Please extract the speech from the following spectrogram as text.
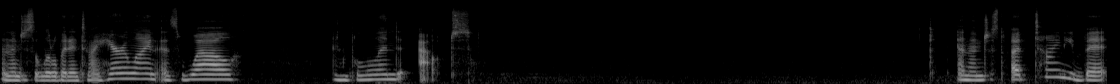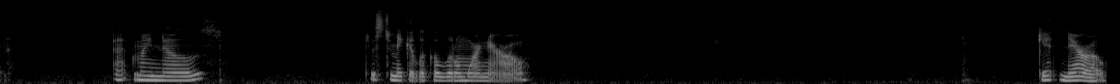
and then just a little bit into my hairline as well and blend it out. And then just a tiny bit at my nose just to make it look a little more narrow. Get narrow.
